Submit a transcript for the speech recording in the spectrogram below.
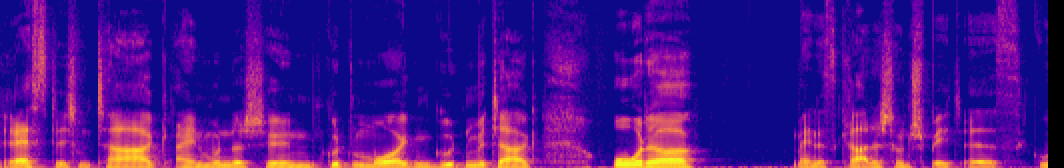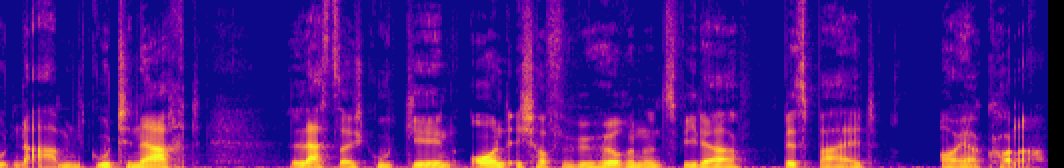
restlichen Tag, einen wunderschönen guten Morgen, guten Mittag oder, wenn es gerade schon spät ist, guten Abend, gute Nacht. Lasst euch gut gehen und ich hoffe, wir hören uns wieder. Bis bald, euer Connor.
